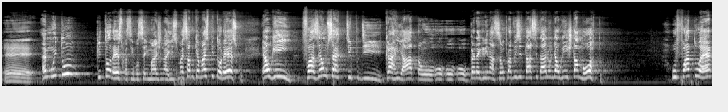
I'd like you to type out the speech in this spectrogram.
É, é muito pitoresco assim você imaginar isso, mas sabe o que é mais pitoresco? é alguém fazer um certo tipo de carreata ou, ou, ou, ou peregrinação para visitar a cidade onde alguém está morto. O fato é,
